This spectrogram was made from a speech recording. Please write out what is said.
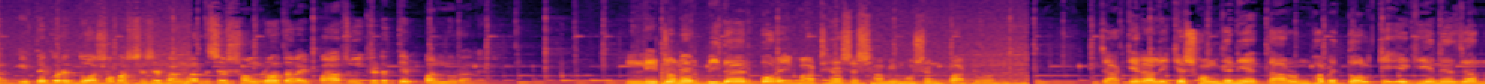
আর এতে করে দশ ওভার শেষে বাংলাদেশের সংগ্রহ দাঁড়ায় পাঁচ উইকেটে তেপ্পান্ন রানে। লিটনের বিদায়ের পরেই মাঠে আসে শামীম হোসেন পাটোয়ারি। জাকের আলীকে সঙ্গে নিয়ে দারুণভাবে দলকে এগিয়ে নিয়ে যান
